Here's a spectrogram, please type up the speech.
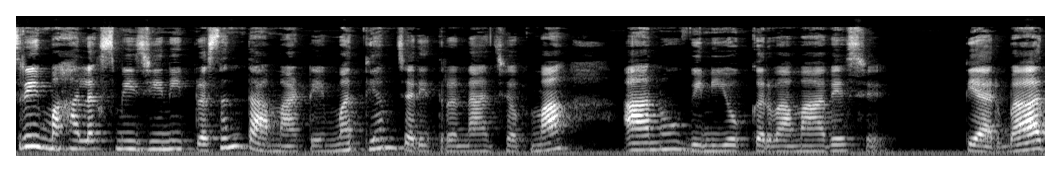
શ્રી મહાલક્ષ્મીજીની પ્રસન્નતા માટે મધ્યમ ચરિત્રના જપમાં આનો વિનિયોગ કરવામાં આવે છે. ત્યારબાદ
